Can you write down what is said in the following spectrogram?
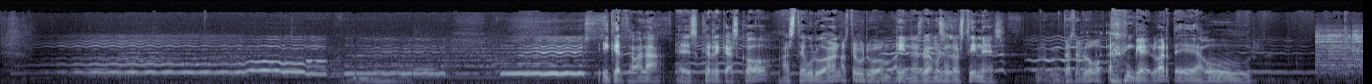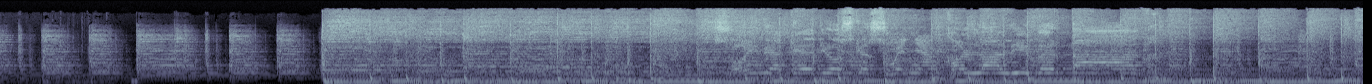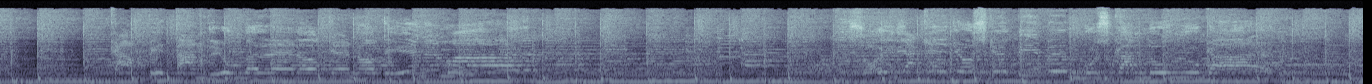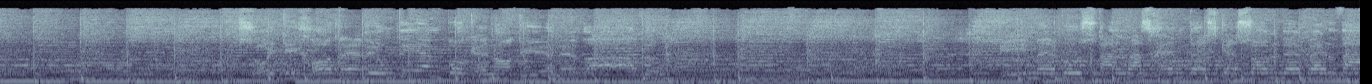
Iker Zabala, es que recascó, hasta buruan. Hasta buruan, bai. Y nos vemos en los cines. Desde luego. Geruarte, agur. Soy de aquellos que sueñan con la libertad. Capitán de un velero gustan las gentes que son de verdad.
